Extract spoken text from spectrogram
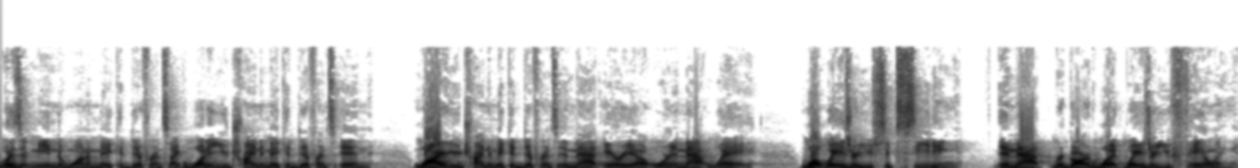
what does it mean to want to make a difference? Like, what are you trying to make a difference in? Why are you trying to make a difference in that area or in that way? What ways are you succeeding in that regard? What ways are you failing?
